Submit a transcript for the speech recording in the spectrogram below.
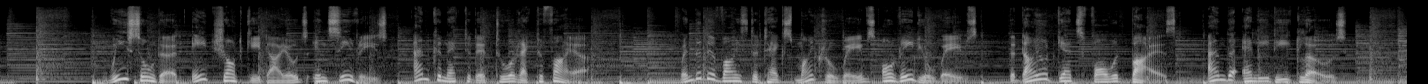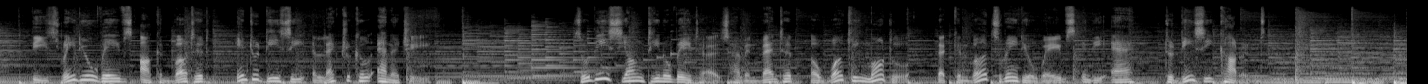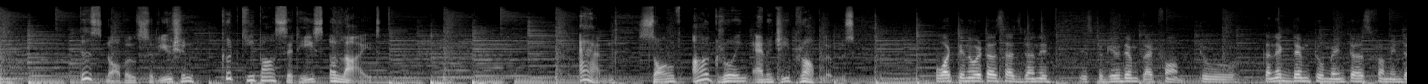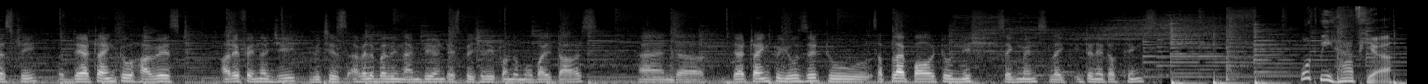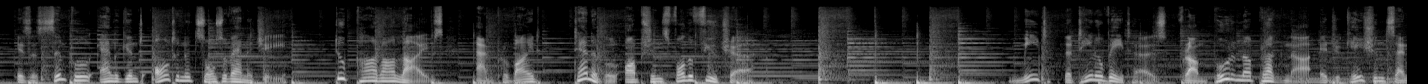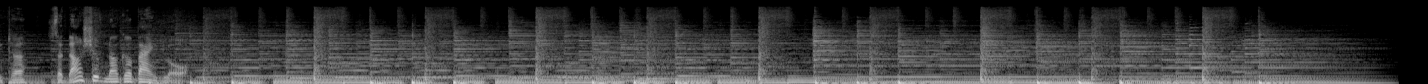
We soldered 8 Schottky diodes in series and connected it to a rectifier. When the device detects microwaves or radio waves, the diode gets forward biased and the LED glows. These radio waves are converted into DC electrical energy. So these young innovators have invented a working model that converts radio waves in the air to DC current. This novel solution could keep our cities alight and solve our growing energy problems. What Teenovators has done it is to give them platform to connect them to mentors from industry. They are trying to harvest RF energy which is available in ambient especially from the mobile towers and uh, they are trying to use it to supply power to niche segments like Internet of Things. What we have here is a simple, elegant alternate source of energy to power our lives and provide tenable options for the future. Meet the innovators from Purna Pragna Education Centre, Sadashiv Nagar, Bangalore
